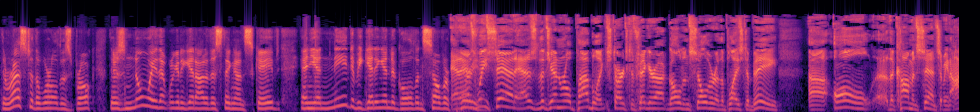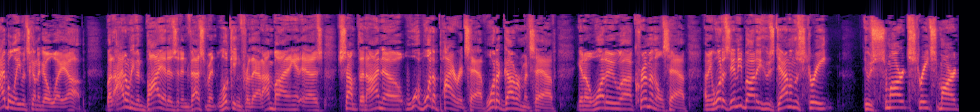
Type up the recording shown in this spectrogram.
The rest of the world is broke. There's no way that we're going to get out of this thing unscathed. And you need to be getting into gold and silver. And period. as we said, as the general public starts to figure out gold and silver are the place to be, uh, all uh, the common sense. I mean, I believe it's going to go way up, but I don't even buy it as an investment looking for that. I'm buying it as something I know. What, what do pirates have? What do governments have? You know, what do uh, criminals have? I mean, what does anybody who's down on the street, who's smart, street smart,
